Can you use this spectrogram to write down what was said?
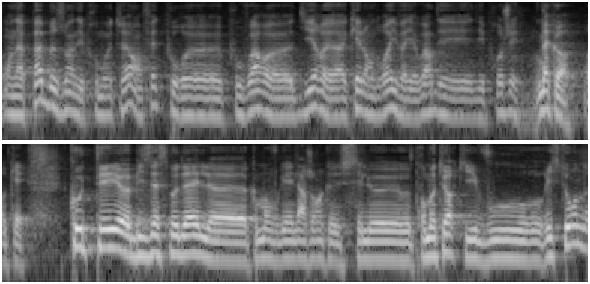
on n'a pas besoin des promoteurs, en fait, pour euh, pouvoir euh, dire à quel endroit il va y avoir des, des projets. D'accord, ok. Côté euh, business model, comment vous gagnez de l'argent? C'est le promoteur qui vous ristourne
